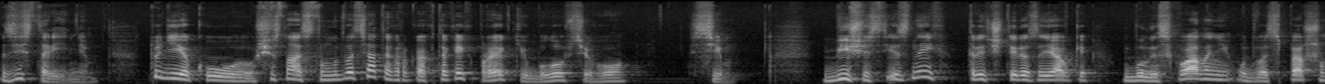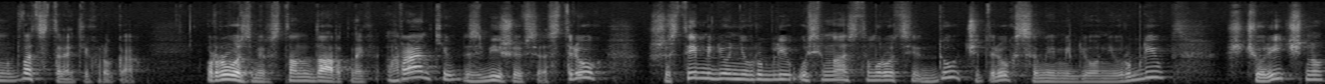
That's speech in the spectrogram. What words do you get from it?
зі старінням. Тоді як у 16-20 роках таких проєктів було всього 7. Більшість із них, 34 заявки, були схвалені у 21-23 роках. Розмір стандартних грантів збільшився з 3-6 мільйонів рублів у 2017 році до 4-7 мільйонів рублів щорічно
